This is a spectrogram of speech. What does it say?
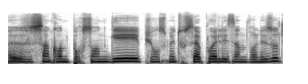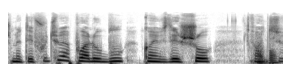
euh, 50% de gays, puis on se met tous à poil les uns devant les autres. Je m'étais foutue à poil au bout quand il faisait chaud. Enfin, Ah bon? tu-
